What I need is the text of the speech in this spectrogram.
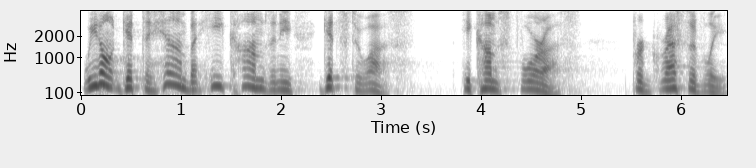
We don't get to him, but he comes and he gets to us. He comes for us progressively,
